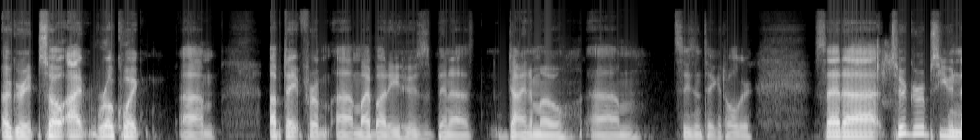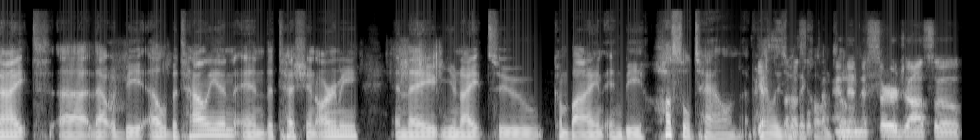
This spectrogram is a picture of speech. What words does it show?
Agreed. So I real quick um, update from uh, my buddy who's been a Dynamo um, season ticket holder. Said uh, two groups unite. Uh, that would be El Battalion and the Texian Army, and they unite to combine and be Hustle Town. Apparently, Yes, is what they call themselves. and then the surge also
